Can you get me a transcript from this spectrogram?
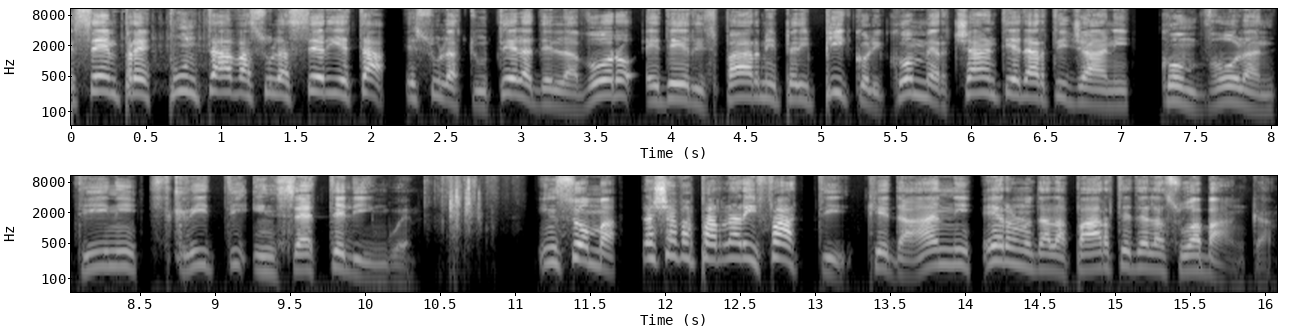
sempre puntava sulla serietà e sulla tutela del lavoro e dei risparmi per i piccoli commercianti ed artigiani, con volantini scritti in sette lingue. Insomma, lasciava parlare i fatti che da anni erano dalla parte della sua banca.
